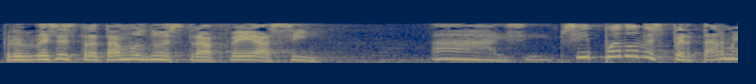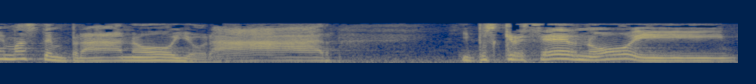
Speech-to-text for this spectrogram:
Pero a veces tratamos nuestra fe así. Ay, sí, sí, puedo despertarme más temprano y orar. Y pues crecer, ¿no? Y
